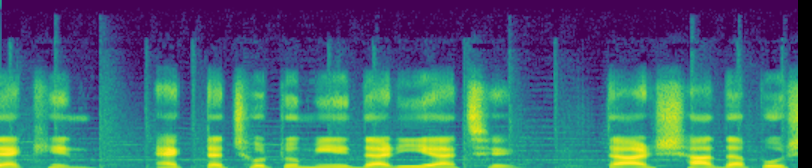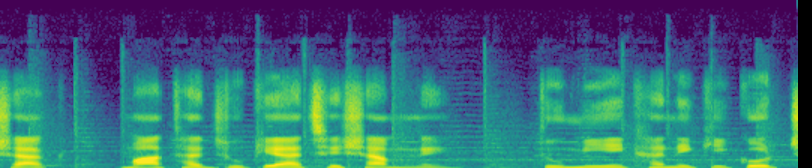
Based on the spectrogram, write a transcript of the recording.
দেখেন, একটা ছোট মেয়ে দাঁড়িয়ে আছে। তার সাদা পোশাক, মাথা ঝুঁকে আছে সামনে। তুমি এখানে কি করছ?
